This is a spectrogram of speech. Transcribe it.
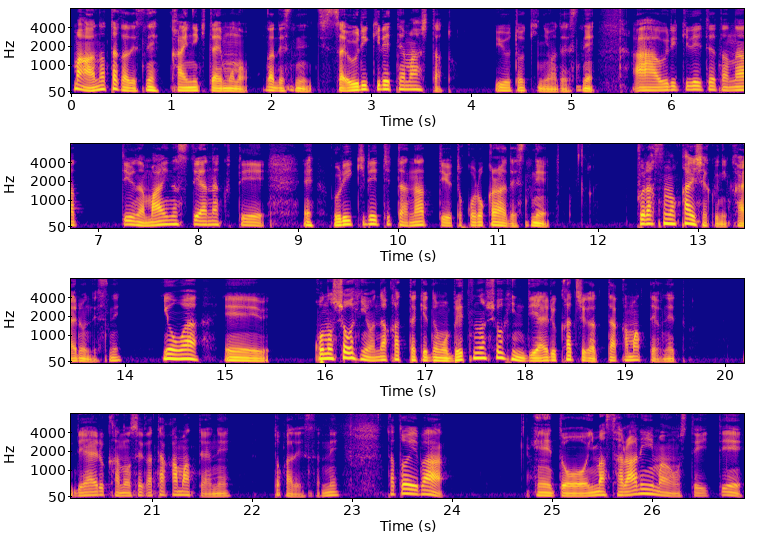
まああなたがですね、買いに行きたいものがですね、実際売り切れてましたという時にはですね、ああ、売り切れてたなっていうのはマイナスではなくて、え、売り切れてたなっていうところからですね、プラスの解釈に変えるんですね。要は、えーこの商品はなかったけども別の商品に出会える価値が高まったよねと。出会える可能性が高まったよね。とかですよね。例えば、えっ、と、今サラリーマンをしていて、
